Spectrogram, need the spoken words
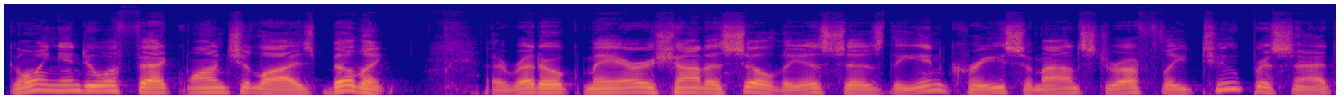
going into effect on July's billing. A Red Oak Mayor Shauna Sylvia says the increase amounts to roughly 2%,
